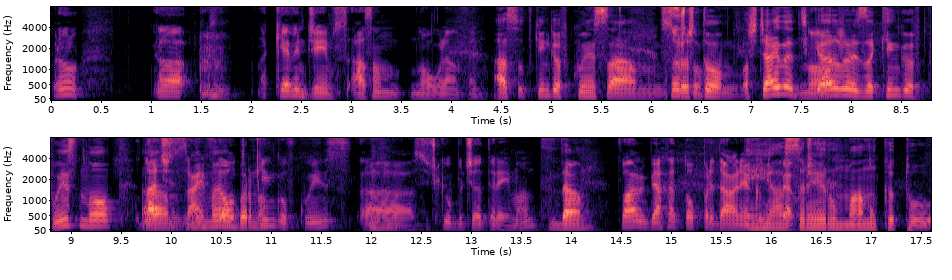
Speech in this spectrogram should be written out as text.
Примерно, а, Кевин Джеймс, аз съм много голям фен. Аз от King of Queens а, Също. също. щях да ти Но- кажа и за King of Queens, но Значи, а, не ме обърна. King of Queens, а, всички обичат Реймонд. Да. Това ми бяха топ предавания, като Ей, бях аз Рей. Романо като...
